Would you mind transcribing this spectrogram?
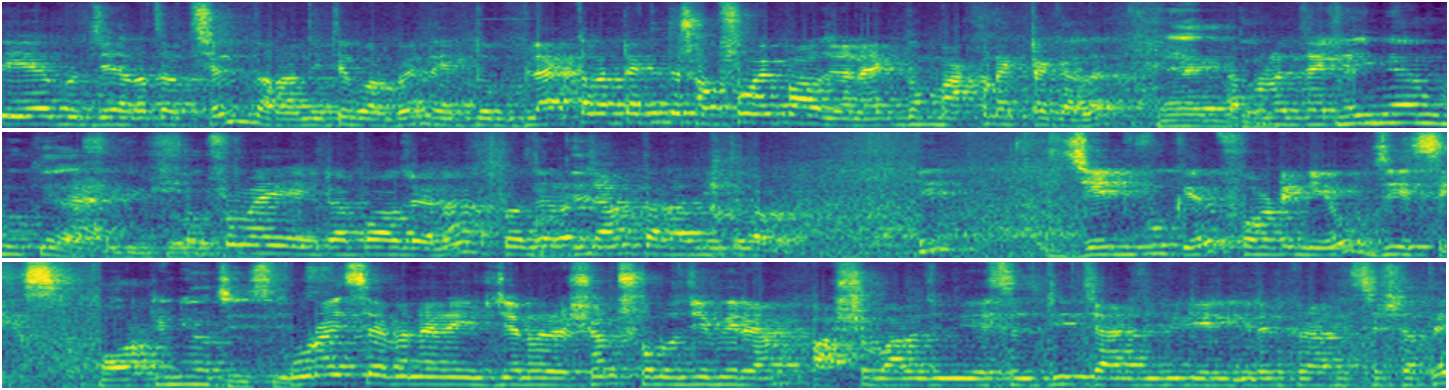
দিয়ে যারা চাচ্ছেন তারা নিতে পারবেন। একদম ব্ল্যাক কালারটা কিন্তু সবসময় পাওয়া যায় না একদম মাখন একটা কালার আপনারা দেখেন প্রিমিয়াম লুকে আছে কিন্তু। সবসময় এটা পাওয়া যায় না। আপনারা যারা. চান তারা নিতে পারবেন। জেড বুকের ফোরটিন ইউ G six 14 EO GC core i seven এর এইট জেনারেশন ষোলো জিবি র্যাম পাঁচশো বারো জিবি এসএসডি চার জিবি ডেডিকেটেড গ্রাফিক্সের সাথে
